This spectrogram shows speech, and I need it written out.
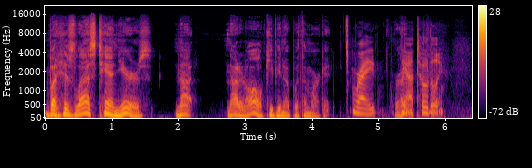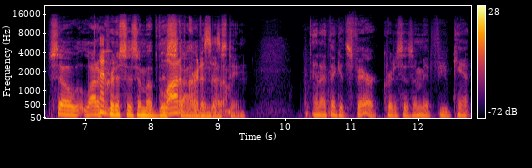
but his last 10 years, not not at all keeping up with the market. Right. Right. Yeah, totally. So a lot of And criticism of this of style of, criticism. investing. And I think it's fair criticism if you can't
